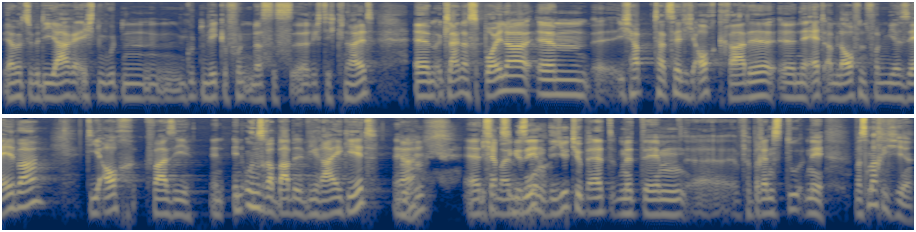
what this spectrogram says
wir haben jetzt über die Jahre echt einen guten, einen guten Weg gefunden, dass es äh, richtig knallt. Ähm, kleiner Spoiler, ähm, ich habe tatsächlich auch gerade äh, eine Ad am Laufen von mir selber, die auch quasi in, in unserer Bubble viral geht. Ja? Mhm. Äh, ich habe sie gesehen, Buch. die YouTube-Ad mit dem äh, verbrennst du, nee, was mache ich hier?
